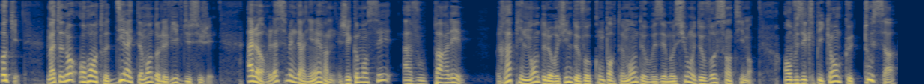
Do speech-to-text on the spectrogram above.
Ok, maintenant on rentre directement dans le vif du sujet. Alors, la semaine dernière, j'ai commencé à vous parler rapidement de l'origine de vos comportements, de vos émotions et de vos sentiments en vous expliquant que tout ça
